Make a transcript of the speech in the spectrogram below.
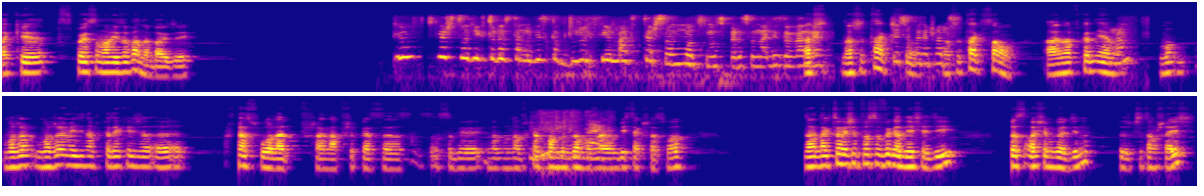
Takie spersonalizowane bardziej. Wiesz co, niektóre stanowiska w dużych firmach też są mocno spersonalizowane. Znaczy, znaczy tak, są, przykład- znaczy tak są, ale na przykład nie wiem. Mo, może, możemy mieć na przykład jakieś e, krzesło lepsze, na przykład sobie, no, na przykład mamy w domu Tak. krzesło, na, na którym się po prostu wygodnie siedzi przez 8 godzin, czy, tam 6,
